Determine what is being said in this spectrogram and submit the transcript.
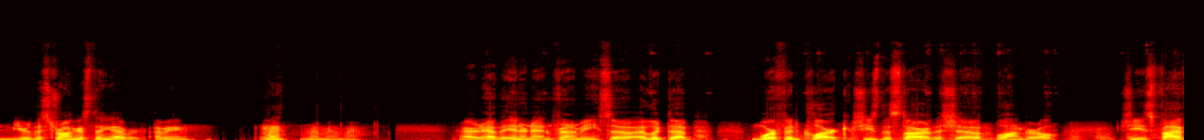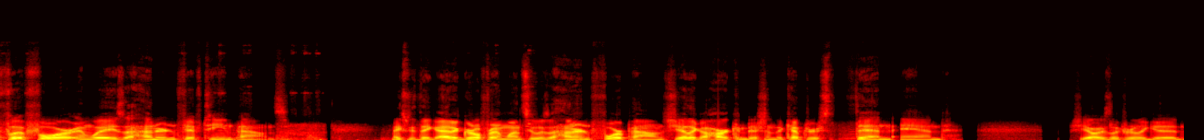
you're the strongest thing ever. I mean, meh, meh, meh, meh. All right, I have the internet in front of me, so I looked up Morfydd Clark. She's the star of the show, blonde girl. She's five foot four and weighs 115 pounds. Makes me think. I had a girlfriend once who was 104 pounds. She had like a heart condition that kept her thin, and she always looked really good.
